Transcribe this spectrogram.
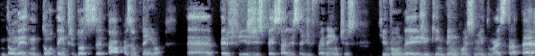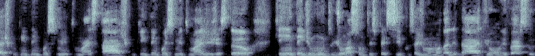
Então, dentro dessas etapas, eu tenho é, perfis de especialistas diferentes que vão desde quem tem um conhecimento mais estratégico, quem tem conhecimento mais tático, quem tem conhecimento mais de gestão, quem entende muito de um assunto específico, seja uma modalidade ou um universo,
